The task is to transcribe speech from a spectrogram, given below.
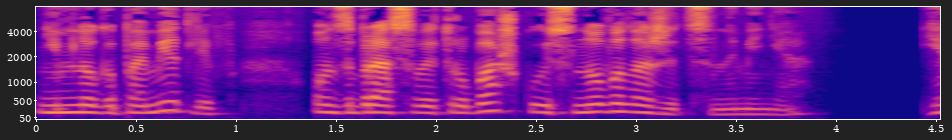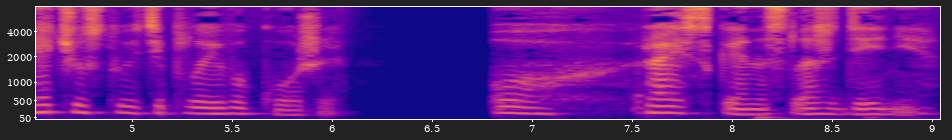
Немного помедлив, он сбрасывает рубашку и снова ложится на меня. Я чувствую тепло его кожи. Ох, райское наслаждение.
